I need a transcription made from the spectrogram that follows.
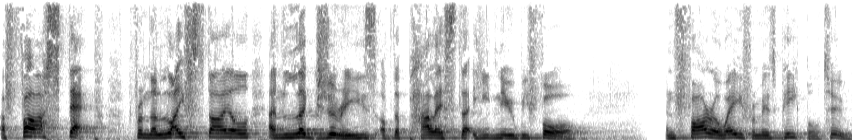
A far step from the lifestyle and luxuries of the palace that he knew before, and far away from his people, too.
